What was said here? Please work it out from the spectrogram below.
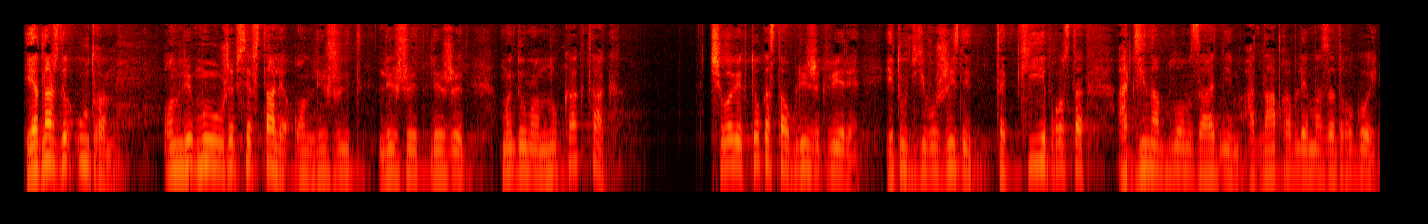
И однажды утром он, мы уже все встали, он лежит, лежит, лежит. Мы думаем, ну как так? Человек только стал ближе к вере. И тут в его жизни такие просто один облом за одним, одна проблема за другой.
